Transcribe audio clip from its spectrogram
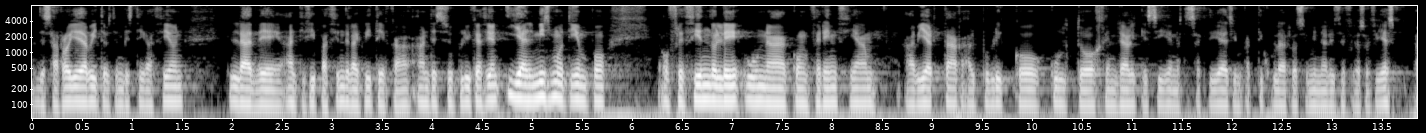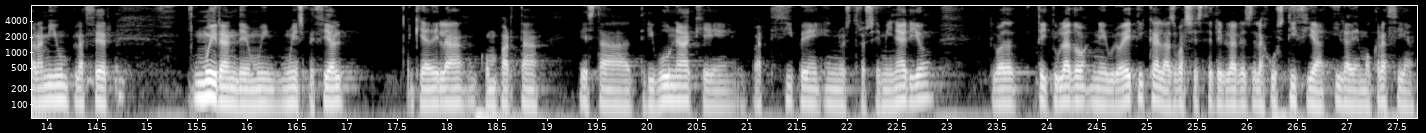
desarrollo de hábitos de investigación la de anticipación de la crítica antes de su publicación y al mismo tiempo ofreciéndole una conferencia abierta al público culto general que sigue nuestras actividades en particular los seminarios de filosofía. Es para mí un placer muy grande, muy, muy especial que Adela comparta esta tribuna, que participe en nuestro seminario, lo ha titulado Neuroética, las bases cerebrales de la justicia y la democracia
